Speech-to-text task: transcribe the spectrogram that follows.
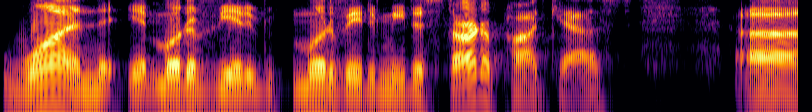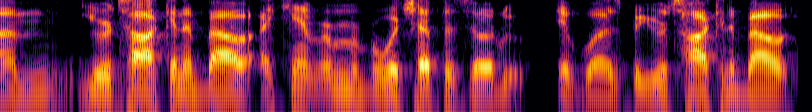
One, it motivated motivated me to start a podcast. Um, you were talking about I can't remember which episode it was, but you were talking about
